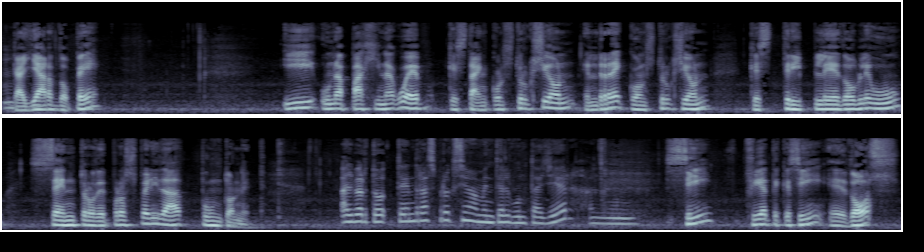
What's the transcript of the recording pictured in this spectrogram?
Gallardo P y una página web que está en construcción, en reconstrucción, que es www.centrodeprosperidad.net. Alberto, ¿tendrás próximamente algún taller? ¿Algún... Sí, fíjate que sí, eh, dos,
